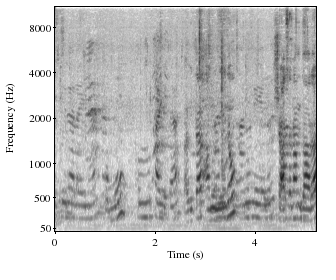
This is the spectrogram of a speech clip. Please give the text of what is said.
సభ్యురాలైన కవిత అను నేను శాసనం ద్వారా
